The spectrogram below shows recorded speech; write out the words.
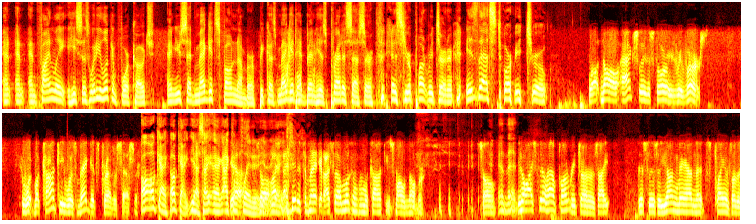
And and and finally he says, What are you looking for, coach? And you said Meggett's phone number because Meggett had been his predecessor as your punt returner. Is that story true? Well, no, actually the story is reversed. McConkey was Meggett's predecessor. Oh, okay, okay, yes, I I, I yeah, so it. Yeah, I, yeah. I, did it to Meggett. I said I'm looking for McConkey's phone number. so and then you know I still have punt returners. I this is a young man that's playing for the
